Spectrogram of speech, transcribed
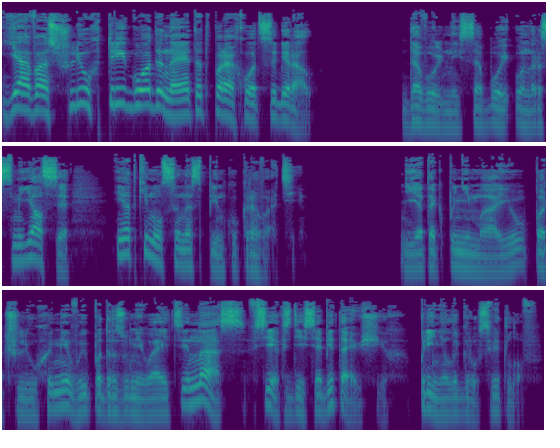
«Я вас, шлюх, три года на этот пароход собирал». Довольный собой он рассмеялся и откинулся на спинку кровати. «Я так понимаю, под шлюхами вы подразумеваете нас, всех здесь обитающих», — принял игру Светлов.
